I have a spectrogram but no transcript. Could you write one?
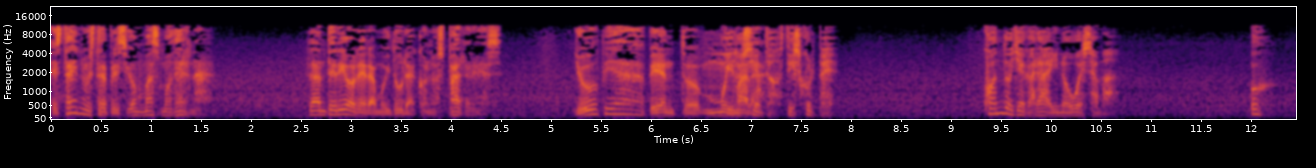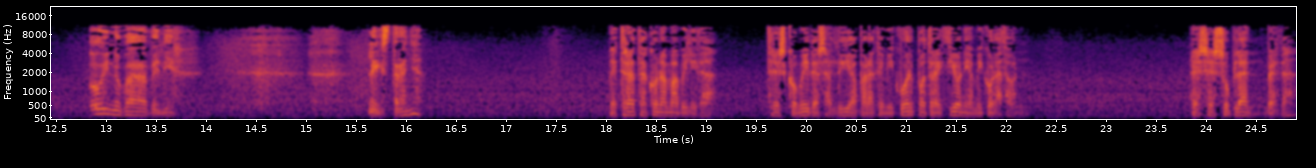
Está en nuestra prisión más moderna. La anterior era muy dura con los padres. Lluvia, viento, muy Lo mala. siento, disculpe. ¿Cuándo llegará Inoue-sama? Uh, hoy no va a venir. ¿Le extraña? Me trata con amabilidad. Tres comidas al día para que mi cuerpo traicione a mi corazón. Ese es su plan, ¿verdad?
